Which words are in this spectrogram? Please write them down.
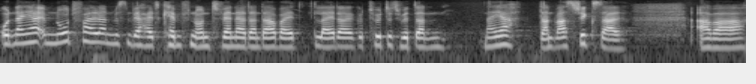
Und naja, im Notfall, dann müssen wir halt kämpfen und wenn er dann dabei leider getötet wird, dann, naja, dann war es Schicksal. Aber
